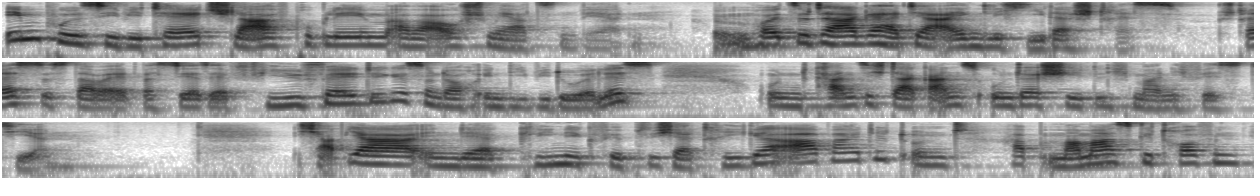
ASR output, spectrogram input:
Impulsivität, Schlafproblemen, aber auch Schmerzen werden. Heutzutage hat ja eigentlich jeder Stress. Stress ist dabei etwas sehr, sehr Vielfältiges und auch Individuelles und kann sich da ganz unterschiedlich manifestieren. Ich habe ja in der Klinik für Psychiatrie gearbeitet und habe Mamas getroffen,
